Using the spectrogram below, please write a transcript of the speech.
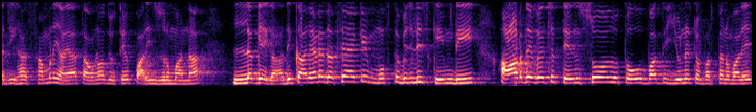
ਅਜਿਹਾ ਸਾਹਮਣੇ ਆਇਆ ਤਾਂ ਉਹਨਾਂ ਦੇ ਉੱਤੇ ਭਾਰੀ ਜੁਰਮਾਨਾ ਲੱਗੇਗਾ। ਅਧਿਕਾਰੀਆਂ ਨੇ ਦੱਸਿਆ ਹੈ ਕਿ ਮੁਫਤ ਬਿਜਲੀ ਸਕੀਮ ਦੀ ਆੜ ਦੇ ਵਿੱਚ 300 ਤੋਂ ਵੱਧ ਯੂਨਿਟ ਵਰਤਣ ਵਾਲੇ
